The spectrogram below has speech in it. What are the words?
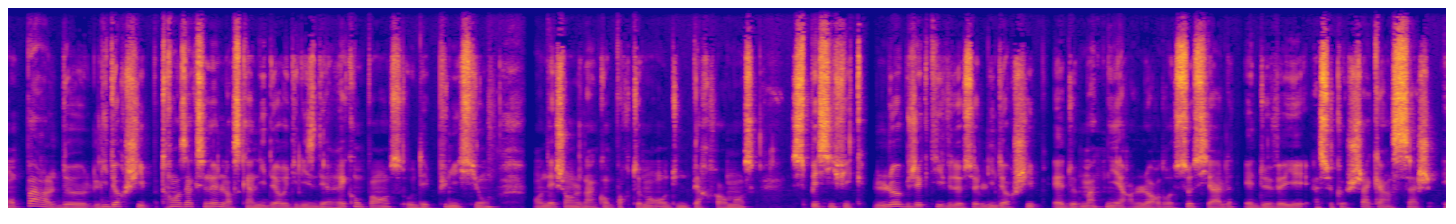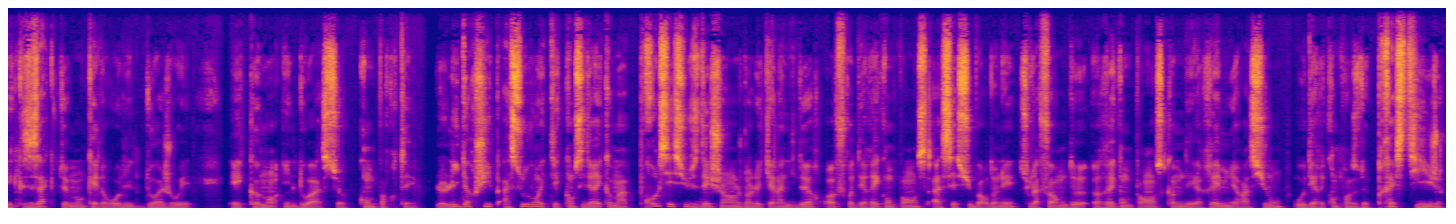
On parle de leadership transactionnel lorsqu'un leader utilise des récompenses ou des punitions en échange d'un comportement ou d'une performance spécifique. L'objectif de ce leadership est de maintenir l'ordre social et de veiller à ce que chacun sache exactement quel rôle il doit jouer et comment il doit se comporter. Le leadership a souvent été considéré comme un processus d'échange dans lequel un leader offre des récompenses à ses subordonnés sous la forme de récompenses comme des rémunérations ou des récompenses de prestige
